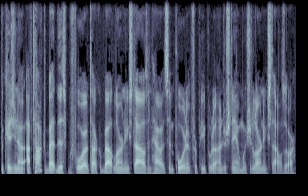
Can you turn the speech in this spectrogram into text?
Because, you know, I've talked about this before. I've talked about learning styles and how it's important for people to understand what your learning styles are.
